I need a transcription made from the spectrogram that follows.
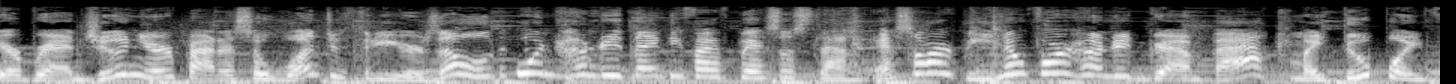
Ang Bear Brand Junior para sa 1 to 3 years old, 195 pesos lang SRP ng 400 gram pack. May 2.4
